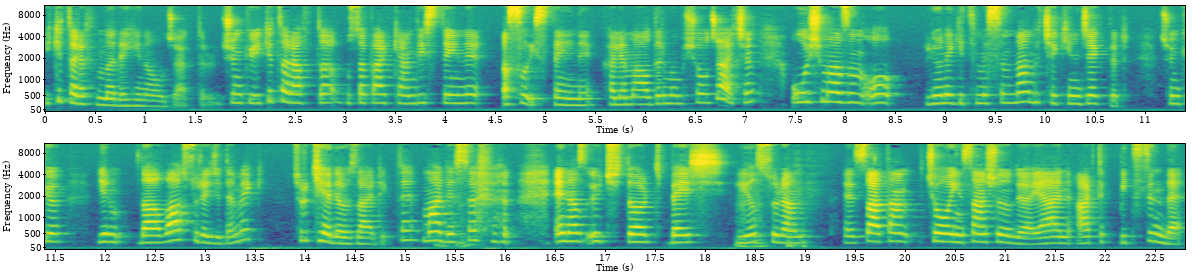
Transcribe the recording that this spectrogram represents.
iki tarafında lehine olacaktır. Çünkü iki tarafta bu sefer kendi isteğini, asıl isteğini kaleme aldırmamış olacağı için o uyuşmazlığın o yöne gitmesinden de çekinecektir. Çünkü bir dava süreci demek Türkiye'de özellikle maalesef en az 3, 4, 5 yıl süren e, zaten çoğu insan şunu diyor yani artık bitsin de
